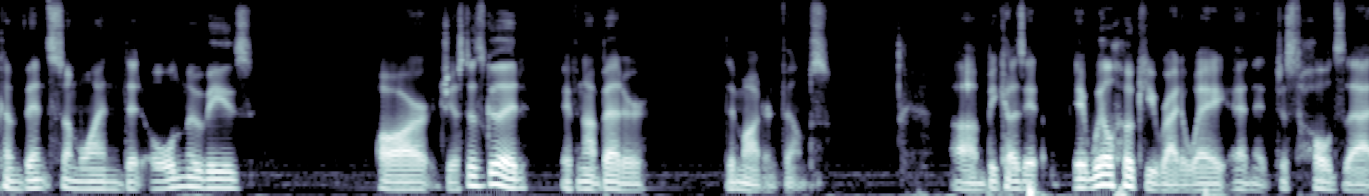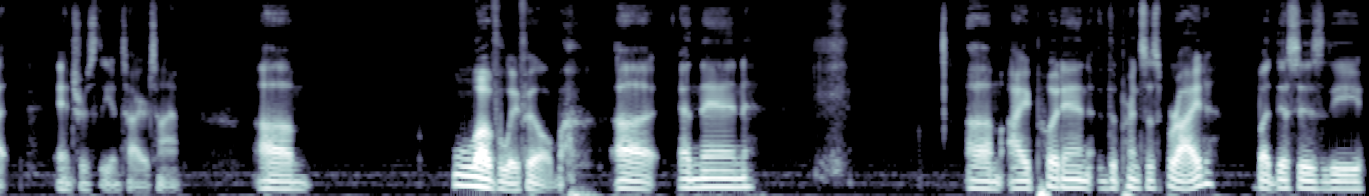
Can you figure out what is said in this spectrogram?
convince someone that old movies are just as good, if not better, than modern films. Um, because it it will hook you right away, and it just holds that interest the entire time. Um, lovely film. Uh, and then um, I put in The Princess Bride, but this is the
